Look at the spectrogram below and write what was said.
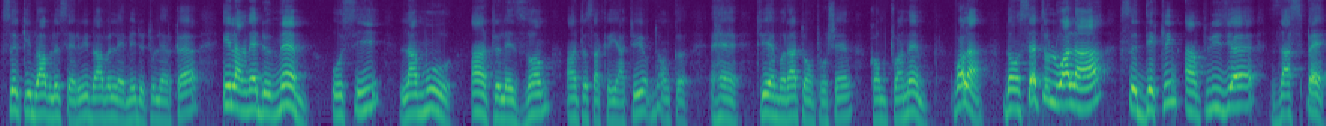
ceux qui doivent le servir doivent l'aimer de tout leur cœur. Il en est de même aussi l'amour entre les hommes, entre sa créature. Donc, euh, tu aimeras ton prochain comme toi-même. Voilà. Donc, cette loi-là se décline en plusieurs aspects.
